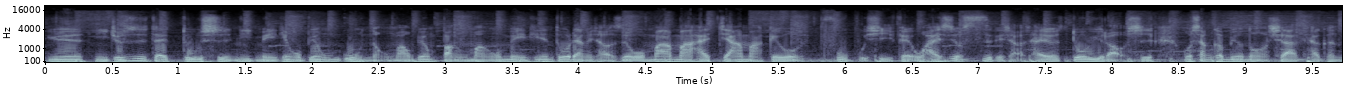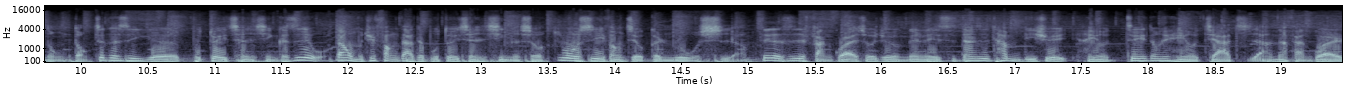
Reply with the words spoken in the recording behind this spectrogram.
因为你就是在都市，你每天我不用务农嘛，我不用帮忙，我每天多两个小时，我妈妈还加码给我付补习费，我还是有四个小时，还有多余老师，我上课没有弄懂，下下课弄懂，这个是一个不对称性。可是当我们去放大这不对称性的时候，弱势一方只有更弱势啊，这个是反过来说就有更类似，但是他们的确很有这些东西很有价值啊。那反过来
